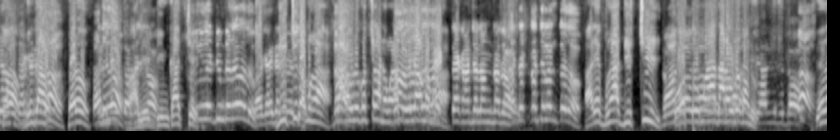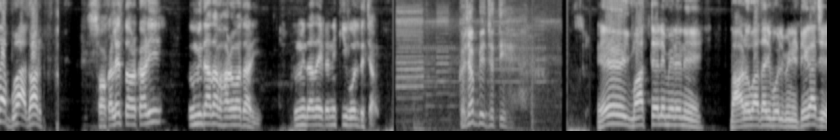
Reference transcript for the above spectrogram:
দাও, ডিম খাও। ধরো। আলের ডিম খাচ্ছে। দিচ্ছি তো মা। তাড়াহুড়ো করছ কেন মা? চলে যাও না মা। আরে মা দিচ্ছি। কত মা তাড়াহুড়ো কেন? দে না, ধর। সকালের তরকারি তুমি দাদা ভালো বাতারি। তুমি দাদা এটা নিয়ে কি বলতে চাও? এই মারতে এলে মেরে নে। বারো বাতারি বলবি নি ঠিক আছে?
